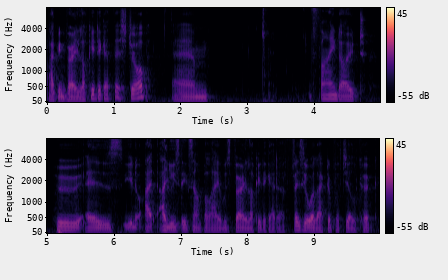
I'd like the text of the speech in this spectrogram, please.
I've been very lucky to get this job. Um, find out who is, you know, I, I'll use the example. I was very lucky to get a physio elective with Jill Cook.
